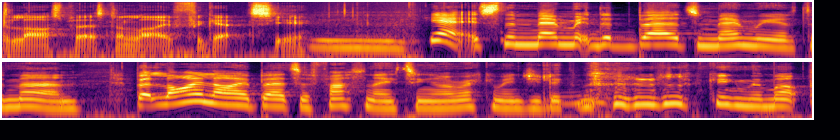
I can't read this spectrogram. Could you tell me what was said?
the last person alive forgets you. Yeah, it's the memory, the bird's memory of the man. But lyre birds are fascinating. I recommend you look, looking them up.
